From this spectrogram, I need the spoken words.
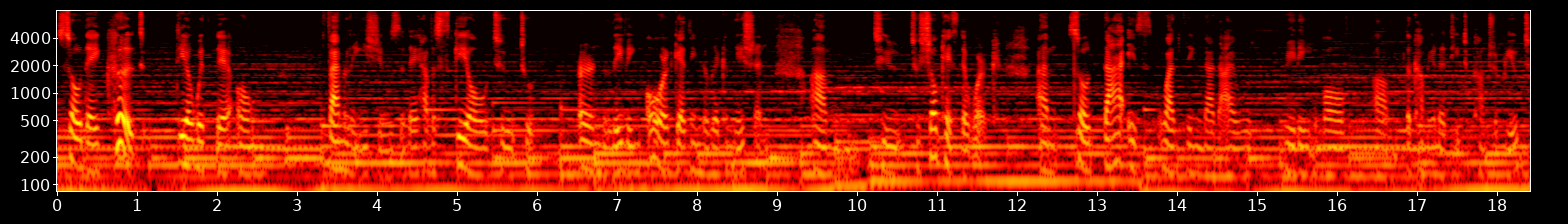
so they could deal with their own family issues they have a skill to, to earn the living or getting the recognition um, to, to showcase their work. Um, so that is one thing that i would really involve um, the community to contribute.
